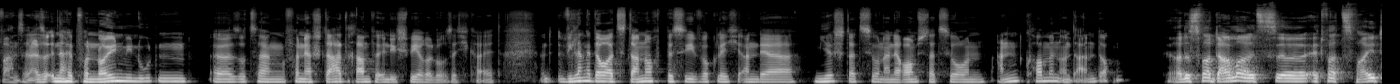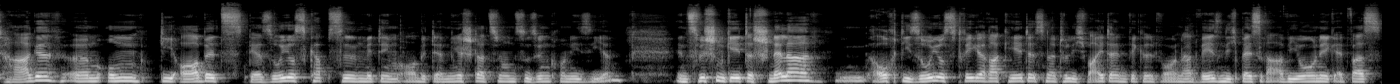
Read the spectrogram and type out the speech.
Wahnsinn. Also innerhalb von neun Minuten äh, sozusagen von der Startrampe in die Schwerelosigkeit. Und wie lange dauert es dann noch, bis Sie wirklich an der Mir-Station, an der Raumstation ankommen und andocken? Ja, das war damals äh, etwa zwei Tage, ähm, um die Orbits der Soyuz-Kapsel mit dem Orbit der Mir-Station zu synchronisieren. Inzwischen geht es schneller. Auch die Soyuz-Trägerrakete ist natürlich weiterentwickelt worden, hat wesentlich bessere Avionik, etwas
